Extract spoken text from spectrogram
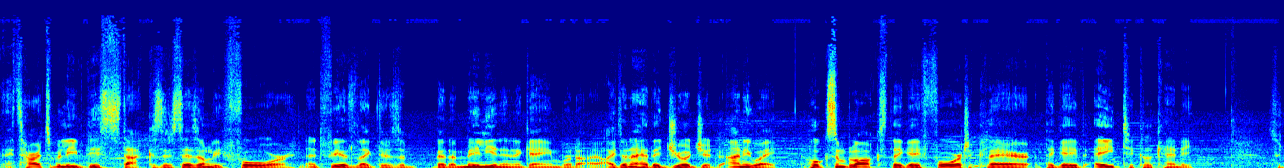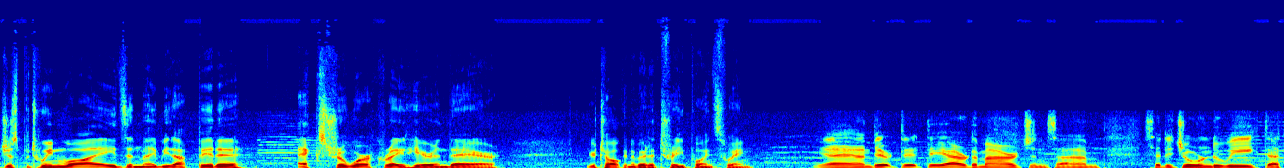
it's hard to believe this stat because it says only four. It feels like there's about a million in a game, but I, I don't know how they judge it. Anyway, hooks and blocks, they gave four to Clare, they gave eight to Kilkenny. So just between wides and maybe that bit of extra work rate here and there, you're talking about a three-point swing. Yeah, and they're, they, they are the margins. Um, said it during the week that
